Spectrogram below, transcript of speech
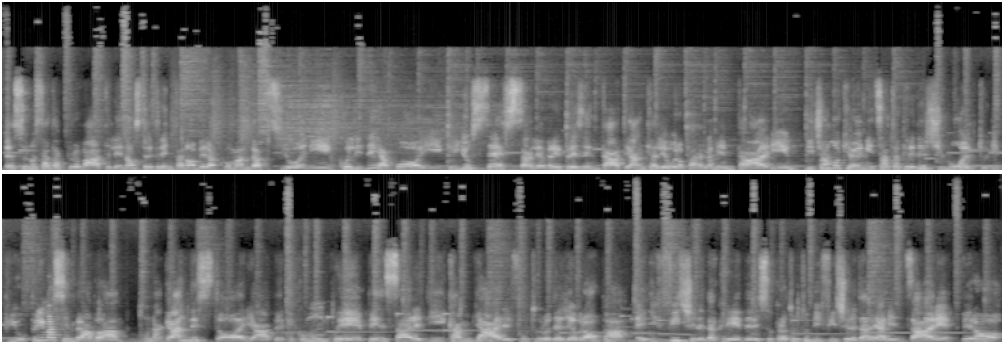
eh, sono state approvate le nostre 39 raccomandazioni, con l'idea poi che io stessa le avrei presentate anche alle europarlamentari, diciamo che ho iniziato a crederci molto di più. Prima sembrava una grande storia perché comunque pensare di cambiare il futuro dell'Europa è difficile da credere, soprattutto difficile da realizzare. Però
